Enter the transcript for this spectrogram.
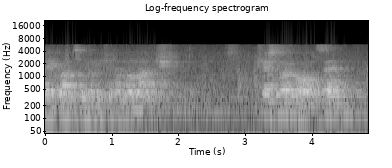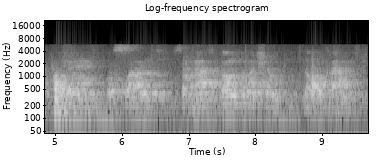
Daj chlapci, rodiče, pán Románič. Šest rokov obce, že osláviť som rád v tomto našom novom chráme.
